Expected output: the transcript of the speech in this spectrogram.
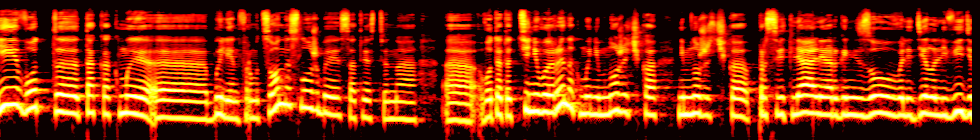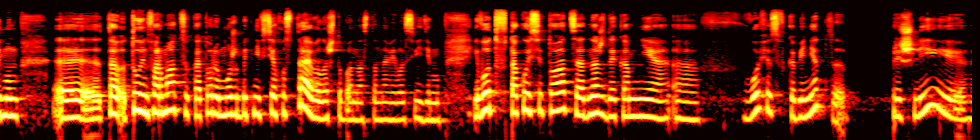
И вот э, так как мы э, были информационной службой, соответственно, э, вот этот теневой рынок мы немножечко, немножечко просветляли, организовывали, делали видимым ту информацию, которая, может быть, не всех устраивала, чтобы она становилась видимым. И вот в такой ситуации однажды ко мне в офис, в кабинет пришли,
